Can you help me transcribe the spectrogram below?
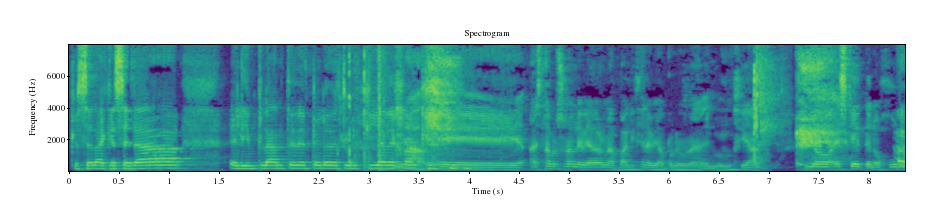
¿Qué será? ¿Qué será el implante de pelo de Turquía de Mira, hockey? eh, a esta persona le voy a dar una paliza y le voy a poner una denuncia. No, es que te lo juro,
